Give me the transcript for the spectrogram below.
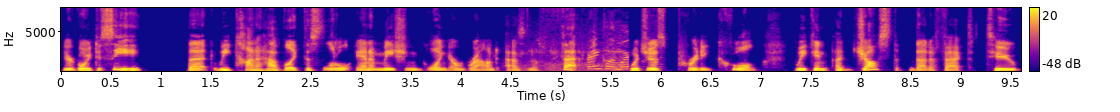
you're going to see that we kind of have like this little animation going around as an effect, which is pretty cool. We can adjust that effect to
